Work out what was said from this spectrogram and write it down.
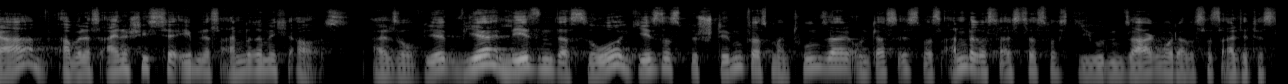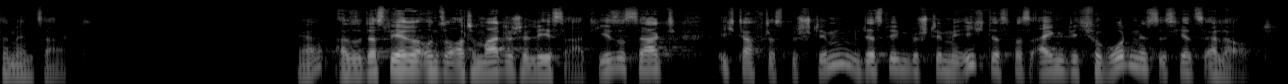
Ja, aber das eine schließt ja eben das andere nicht aus. Also wir, wir lesen das so, Jesus bestimmt, was man tun soll und das ist was anderes als das, was die Juden sagen oder was das Alte Testament sagt. Ja, also das wäre unsere automatische Lesart. Jesus sagt, ich darf das bestimmen und deswegen bestimme ich, das, was eigentlich verboten ist, ist jetzt erlaubt.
